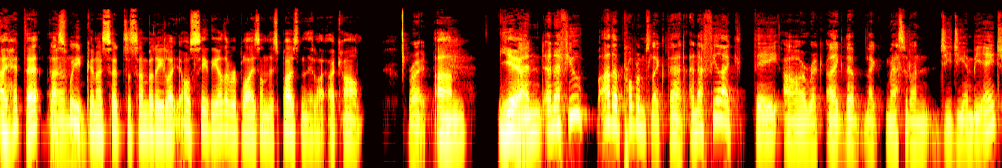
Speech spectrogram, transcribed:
I had that last Um, week, and I said to somebody like, "Oh, see the other replies on this post," and they're like, "I can't." Right. Um, yeah, And and a few other problems like that. And I feel like they are rec- like the like Mastodon gGmbH,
